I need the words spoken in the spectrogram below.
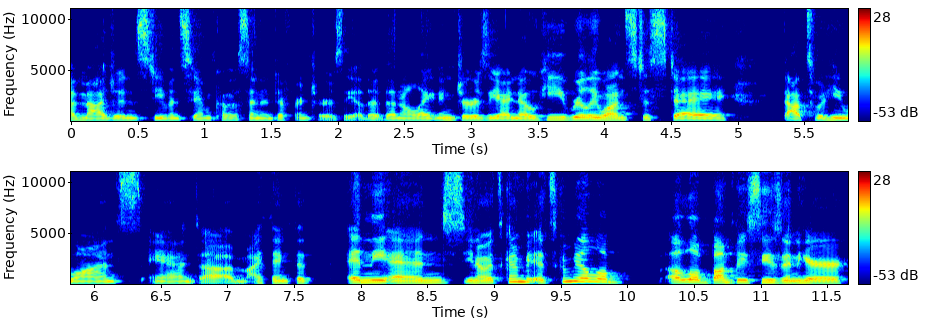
imagine Steven Stamkos in a different jersey other than a Lightning jersey. I know he really wants to stay. That's what he wants, and um, I think that in the end, you know, it's gonna be it's gonna be a little a little bumpy season here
